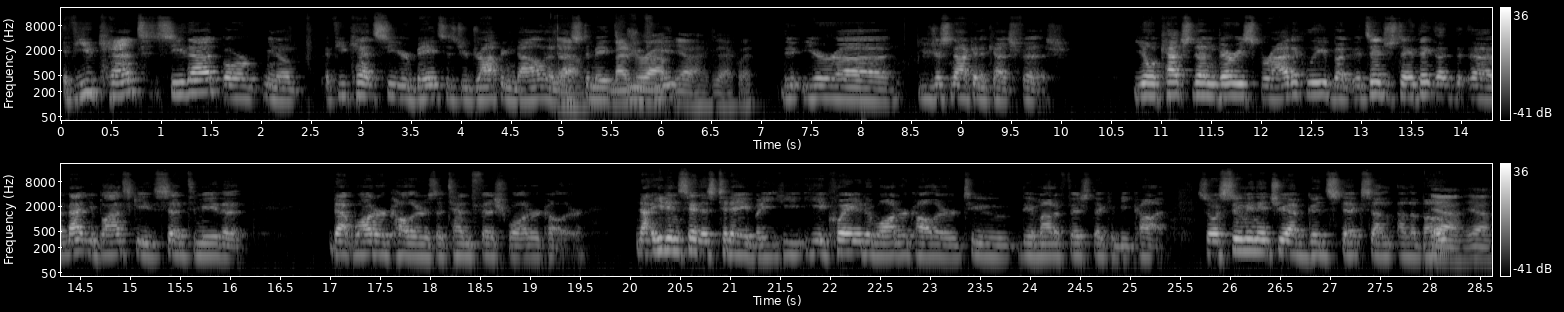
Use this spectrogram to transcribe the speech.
if you can't see that, or you know, if you can't see your baits as you're dropping down and yeah. estimate measure three out. feet, Yeah, exactly. you're uh, you're just not going to catch fish. You'll catch them very sporadically, but it's interesting. I think that uh, Matt Yablonsky said to me that that watercolor is a ten fish watercolor. Now he didn't say this today, but he, he he equated a watercolor to the amount of fish that can be caught. So assuming that you have good sticks on, on the boat, Yeah, yeah,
